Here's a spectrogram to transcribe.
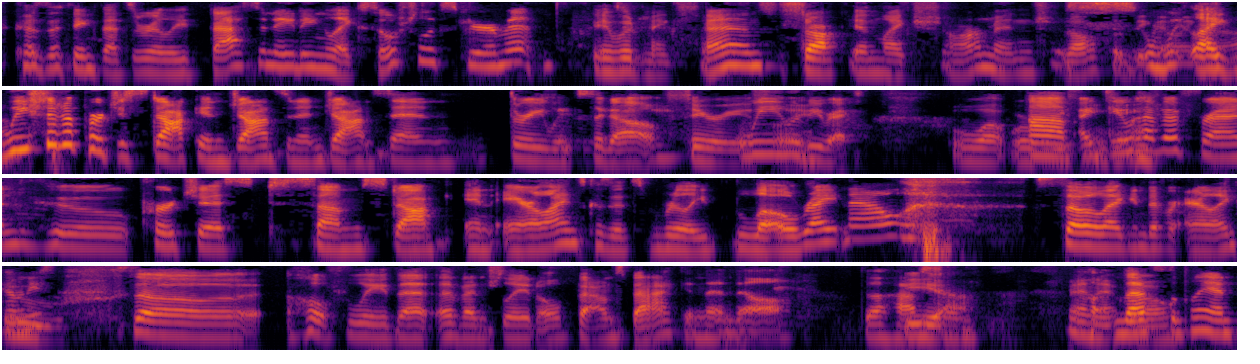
because I think that's a really fascinating, like social experiment. it would make sense. Stock in like Charmin should also be We- like up. we should have purchased stock in Johnson and Johnson three weeks ago. seriously. We would be rich. What were we Um, I do have a friend who purchased some stock in airlines because it's really low right now. so like in different airline companies. Ooh, So hopefully that eventually it'll bounce back and then they'll they'll have Yeah. some and that's will. the plan.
